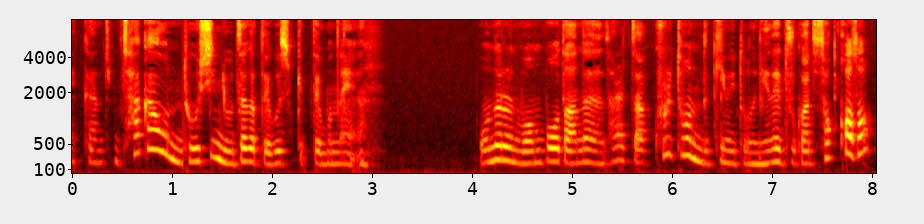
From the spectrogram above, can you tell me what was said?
약간 좀 차가운 도시 여자가 되고 싶기 때문에 오늘은 웜보다는 살짝 쿨톤 느낌이 도는 얘네 두 가지 섞어서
